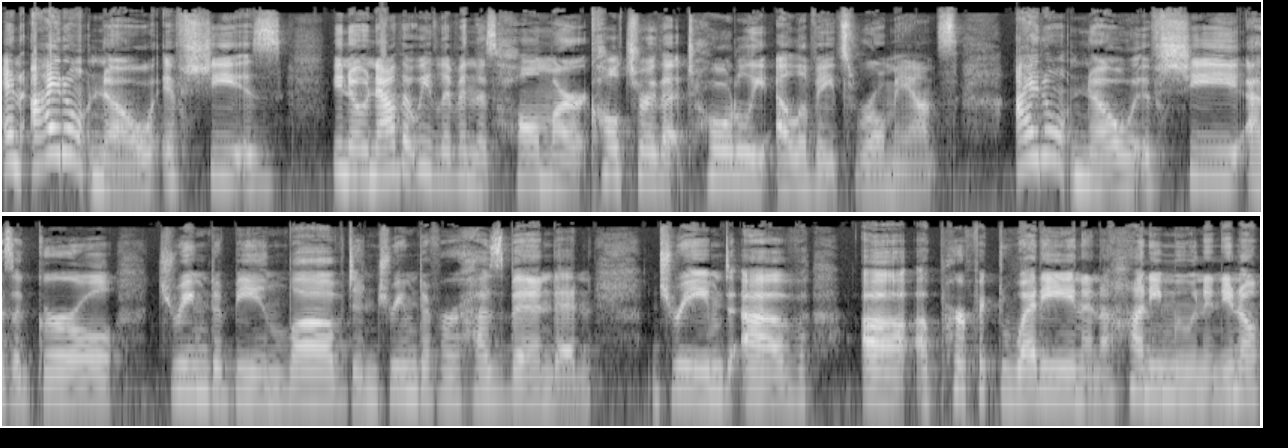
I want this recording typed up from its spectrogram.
And I don't know if she is, you know, now that we live in this Hallmark culture that totally elevates romance, I don't know if she, as a girl, dreamed of being loved and dreamed of her husband and dreamed of a, a, perfect wedding and a honeymoon. And, you know,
